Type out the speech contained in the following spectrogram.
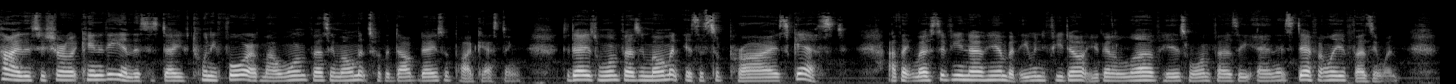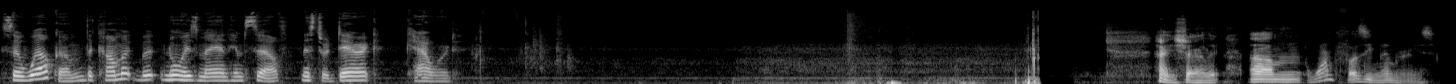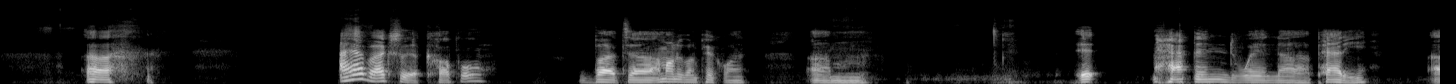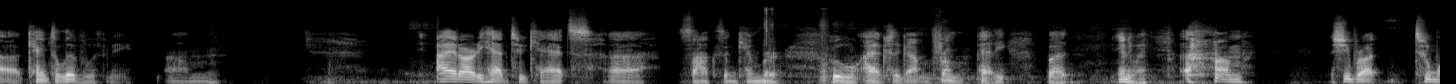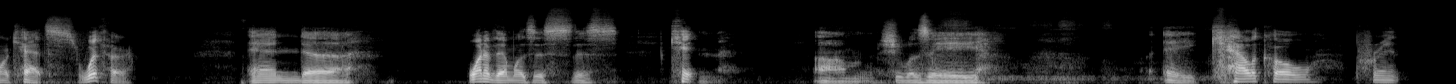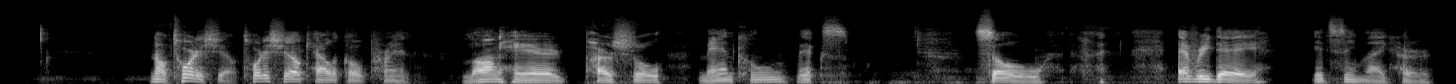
Hi, this is Charlotte Kennedy, and this is day 24 of my Warm Fuzzy Moments for the Dog Days of Podcasting. Today's Warm Fuzzy Moment is a surprise guest. I think most of you know him, but even if you don't, you're going to love his Warm Fuzzy, and it's definitely a fuzzy one. So, welcome the comic book noise man himself, Mr. Derek Coward. Hi, Charlotte. Um, warm fuzzy memories. Uh, I have actually a couple, but uh, I'm only going to pick one. Um, it happened when uh, Patty uh, came to live with me. Um, I had already had two cats, uh, Socks and Kimber, who I actually got from Patty. But anyway, um, she brought two more cats with her, and uh, one of them was this this kitten. Um, she was a a calico print, no tortoiseshell, tortoiseshell calico print, long haired, partial Maine Coon mix. So every day it seemed like her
